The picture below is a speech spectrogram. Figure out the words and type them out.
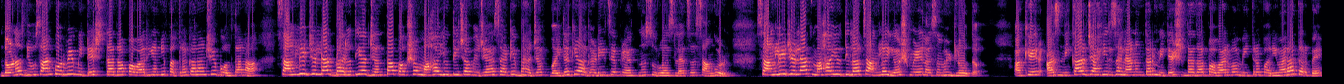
दोनच दिवसांपूर्वी मितेश दादा पवार यांनी पत्रकारांशी बोलताना सांगली जिल्ह्यात भारतीय जनता पक्ष महायुतीच्या विजयासाठी भाजप वैद्यकीय आघाडीचे प्रयत्न सुरू असल्याचं सांगून सांगली जिल्ह्यात महायुतीला चांगलं यश मिळेल असं म्हटलं होतं. अखेर आज निकाल जाहीर झाल्यानंतर मितेश दादा पवार व मित्र परिवारातर्फे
